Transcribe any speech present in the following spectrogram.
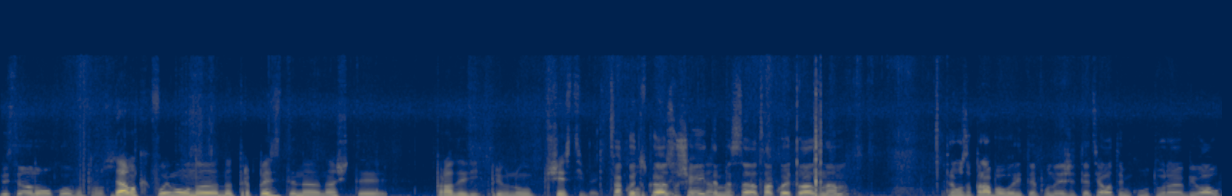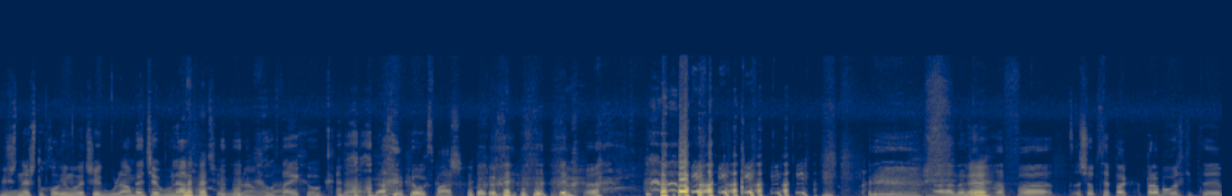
наистина много хубав въпрос. Да, ма какво е имало на, на трапезите на нашите прадеди, примерно 6 век? Това, което век, сушените така. меса, това, което аз знам, прямо за прабългарите, понеже те цялата им култура е била около... Виж, нещо ходим, вече е голямо. Вече е голямо. Вече е голямо, да. Това е хълк. Да, да. Хълк смаш. а, нали, Е. в, а, защото все пак прабългарските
